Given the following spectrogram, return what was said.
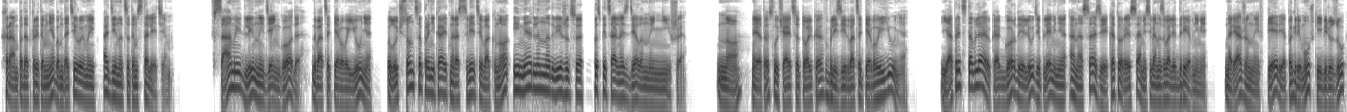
храм под открытым небом, датируемый XI столетием. В самый длинный день года, 21 июня, Луч солнца проникает на рассвете в окно и медленно движется по специально сделанной нише. Но это случается только вблизи 21 июня. Я представляю, как гордые люди племени Анасази, которые сами себя называли древними, наряженные в перья, погремушки и бирюзу,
